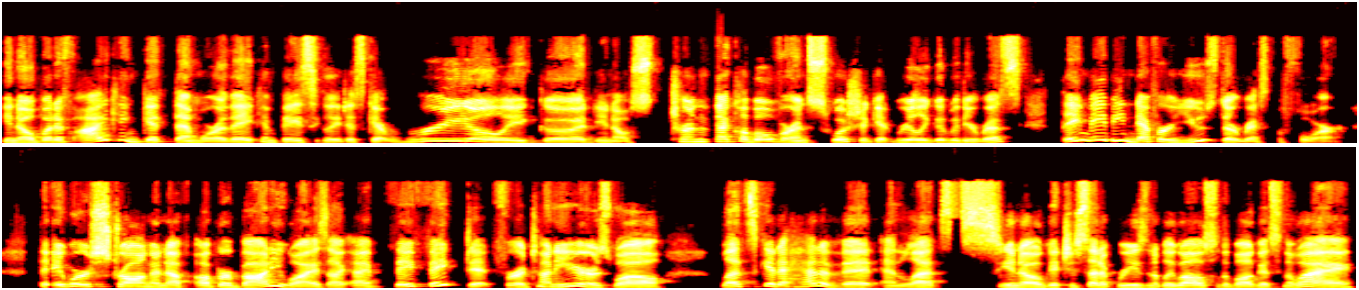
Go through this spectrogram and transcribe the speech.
you know but if i can get them where they can basically just get really good you know turn that club over and swoosh it get really good with your wrists they maybe never used their wrist before. They were strong enough upper body wise. I, I they faked it for a ton of years. Well let's get ahead of it and let's you know get you set up reasonably well so the ball gets in the way.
